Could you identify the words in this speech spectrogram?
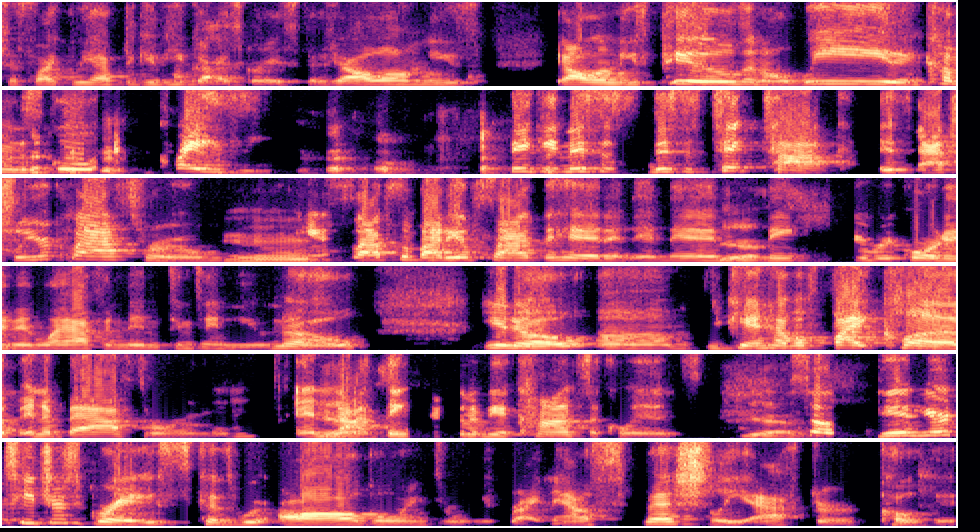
just like we have to give you guys grace, because y'all on these y'all on these pills and on weed and coming to school crazy. thinking this is this is TikTok. It's actually your classroom. Mm-hmm. You can't slap somebody upside the head and, and then yes. think you record it and laugh and then continue. No. You know, um, you can't have a fight club in a bathroom and yes. not think there's going to be a consequence. Yeah. So give your teachers grace because we're all going through it right now, especially after COVID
